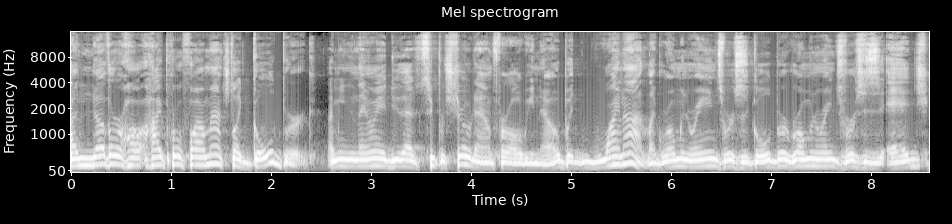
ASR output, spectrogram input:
another high profile match like Goldberg. I mean, they may do that Super Showdown for all we know, but why not? Like Roman Reigns versus Goldberg, Roman Reigns versus Edge,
